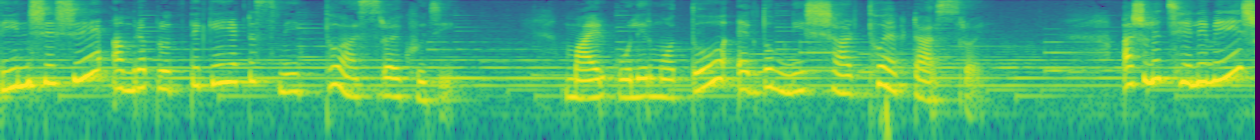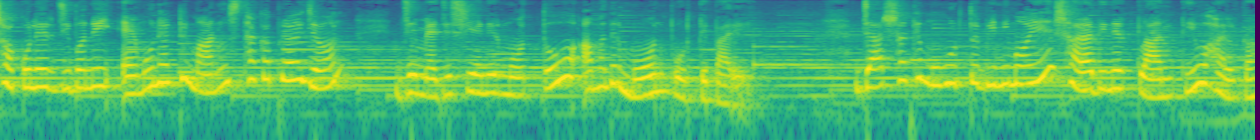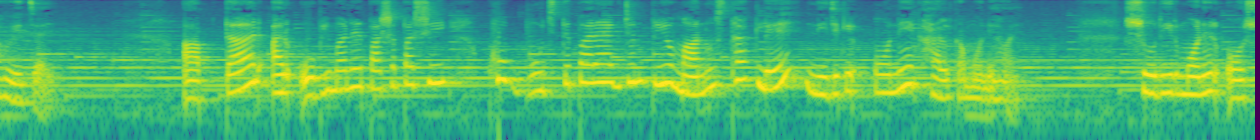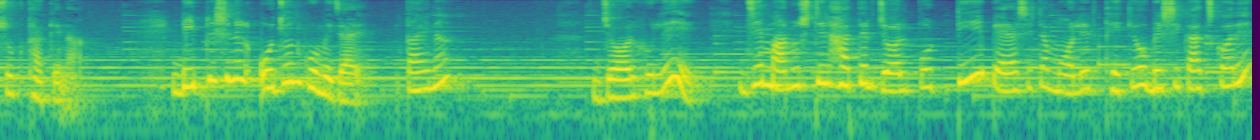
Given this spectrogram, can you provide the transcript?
দিন শেষে আমরা প্রত্যেকেই একটা স্নিগ্ধ আশ্রয় খুঁজি। মায়ের কোলের মতো একদম নিঃস্বার্থ একটা আশ্রয়। আসলে ছেলে মেয়ে সকলের জীবনেই এমন একটি মানুষ থাকা প্রয়োজন, যে ম্যাজিশিয়ানের মতো আমাদের মন পড়তে পারে। যার সাথে মুহূর্ত বিনিময়ে সারাদিনের ক্লান্তিও হালকা হয়ে যায়। আবদার আর অভিমানের পাশাপাশি খুব বুঝতে পারা একজন প্রিয় মানুষ থাকলে নিজেকে অনেক হালকা মনে হয়। শরীর মনের অসুখ থাকে না। ডিপ্রেশনের ওজন কমে যায়, তাই না? জ্বর হলে যে মানুষটির হাতের জলপট্টি প্যারাসিটামলের থেকেও বেশি কাজ করে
